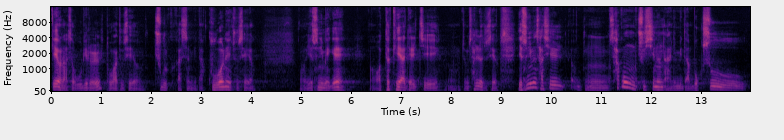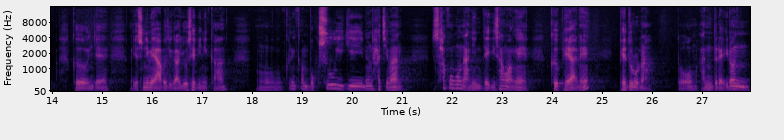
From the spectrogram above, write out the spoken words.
깨어나서 우리를 도와주세요. 죽을 것 같습니다. 구원해 주세요. 어, 예수님에게 어떻게 해야 될지 어, 좀 살려주세요. 예수님은 사실 음, 사공 출신은 아닙니다. 목수 그 이제 예수님의 아버지가 요셉이니까 어, 그러니까 목수이기는 하지만 사공은 아닌데 이 상황에 그 배 안에 베드로나 또 안드레 이런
